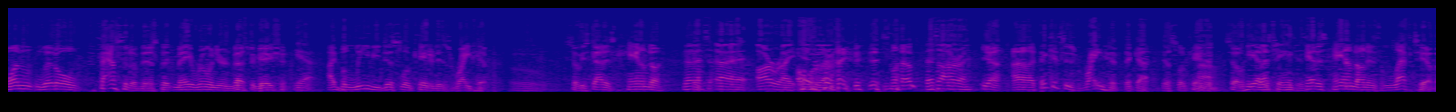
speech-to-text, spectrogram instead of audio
one little facet of this that may ruin your investigation. Yeah. I believe he dislocated his right hip. Ooh. So he's got his hand on. No, that's uh, our right. His Oh, left. right. His left. That's all right. Yeah, uh, I think it's his right hip that got dislocated. Wow. So he had, his, he had his hand on his left hip.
